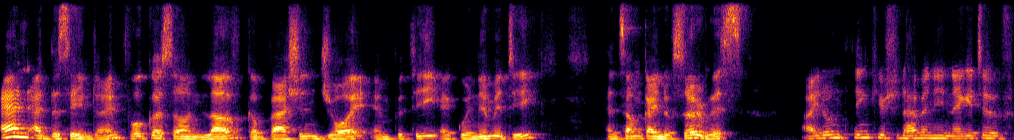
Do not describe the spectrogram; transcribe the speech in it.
and at the same time, focus on love, compassion, joy, empathy, equanimity, and some kind of service, I don't think you should have any negative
